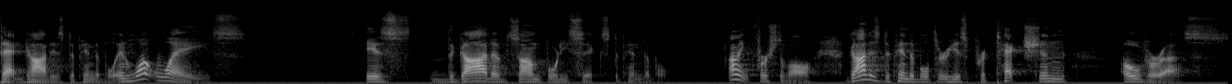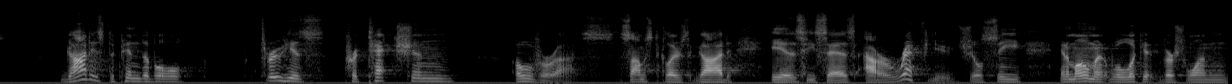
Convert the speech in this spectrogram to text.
that God is dependable? In what ways is the God of Psalm 46 dependable? I think, first of all, God is dependable through his protection over us. God is dependable through his protection over us. The psalmist declares that God is, he says, our refuge. You'll see in a moment, we'll look at verse 1,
